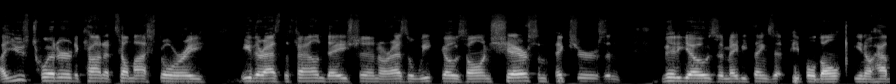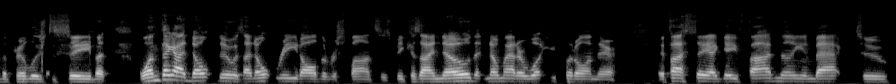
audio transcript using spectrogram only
I use Twitter to kind of tell my story, either as the foundation or as a week goes on, share some pictures and videos and maybe things that people don't, you know, have the privilege to see. But one thing I don't do is I don't read all the responses because I know that no matter what you put on there, if I say I gave five million back to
